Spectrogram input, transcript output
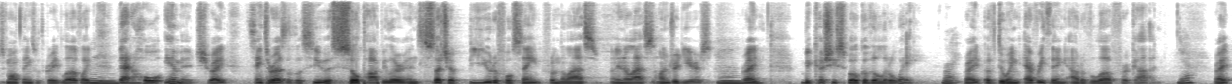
small things with great love, like mm. that whole image, right? Saint Teresa of Lisieux is so popular and such a beautiful saint from the last in the last hundred years, mm-hmm. right? Because she spoke of the little way, Right. right? Of doing everything out of love for God Yeah. Right?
